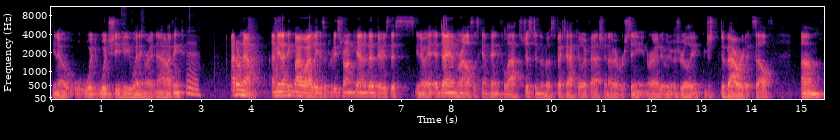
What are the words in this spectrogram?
you know, would would she be winning right now? I think mm. I don't know. I mean, I think Maya Wiley is a pretty strong candidate. There is this, you know, Dianne Morales' campaign collapsed just in the most spectacular fashion I've ever seen. Right? I mean, it was really just devoured itself. Um,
